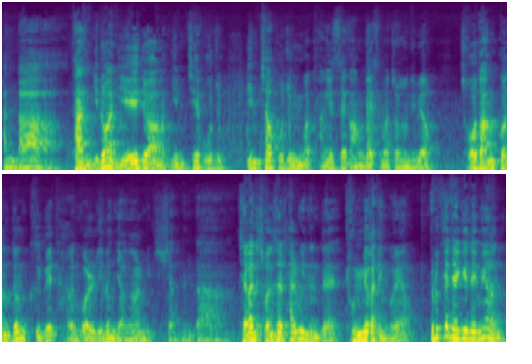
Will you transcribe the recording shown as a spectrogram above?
한다. 단 이러한 예외 조항은 임차 보증 임차 보증금과 당해세 관계에서만 적용되며 저당권 등 급의 다른 권리는 영향을 미치지 않는다. 제가 이제 전세를 살고 있는데 경매가 된 거예요. 그렇게 되게 되면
